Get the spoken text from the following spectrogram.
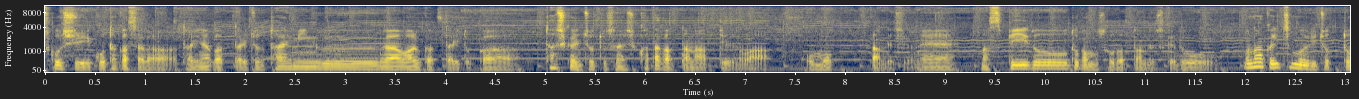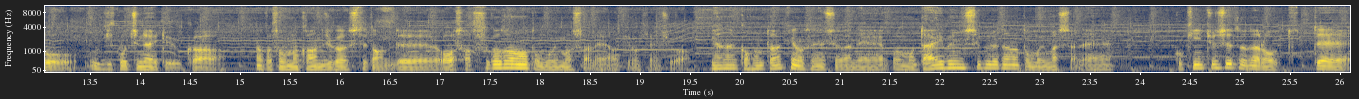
少しこう高さが足りなかったり、ちょっとタイミングが悪かったりとか、確かにちょっと最初硬かったなっていうのは思ったんですよね。まあ、スピードとかもそうだったんですけど、まあ、なんかいつもよりちょっとぎこちないというか、なんかそんな感じがしてたんで、あ、さすがだなと思いましたね、秋野選手は。いや、なんか本当秋野選手がね、これもう代弁してくれたなと思いましたね。こう緊張してただろうっつって、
